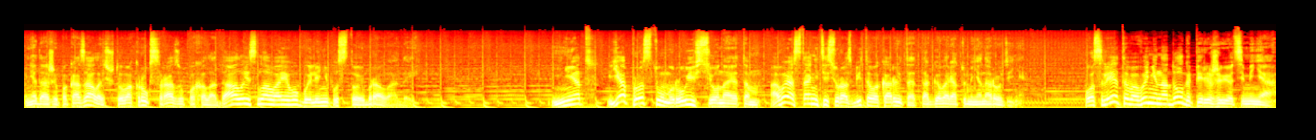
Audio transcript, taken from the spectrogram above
Мне даже показалось, что вокруг сразу похолодало, и слова его были не пустой бравадой. «Нет, я просто умру и все на этом, а вы останетесь у разбитого корыта, так говорят у меня на родине. После этого вы ненадолго переживете меня.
